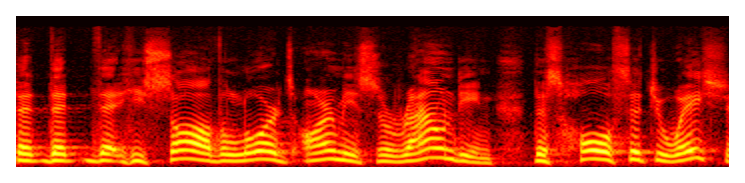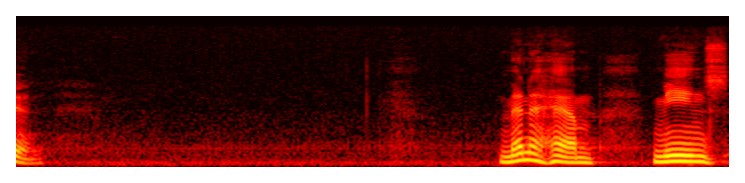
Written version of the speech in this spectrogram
that, that, that he saw the Lord's army surrounding this whole situation. Mahanaim means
